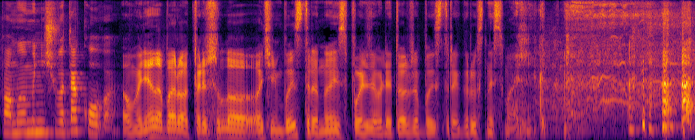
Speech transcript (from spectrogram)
По-моему, ничего такого. А у меня наоборот, пришло очень быстро, но использовали тоже быстрый грустный смайлик.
